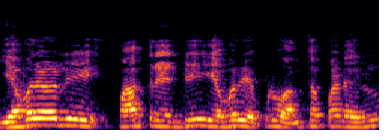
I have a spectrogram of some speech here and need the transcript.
ఎవరెవరి పాత్ర ఏంటి ఎవరు ఎప్పుడు అంత పడారు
